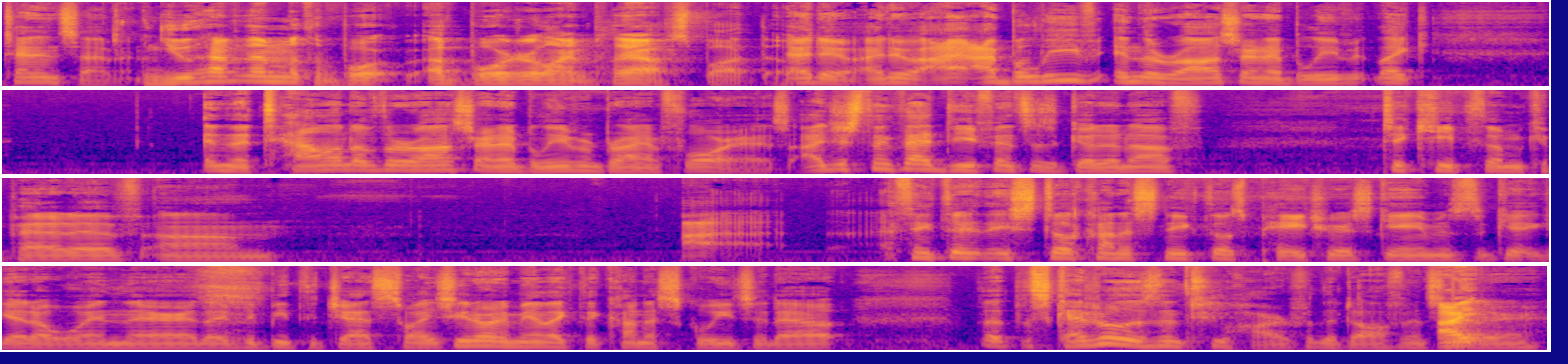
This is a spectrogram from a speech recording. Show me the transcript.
ten and seven. you have them with a, bor- a borderline playoff spot though. I do. I do. I, I believe in the roster, and I believe it like in the talent of the roster, and I believe in Brian Flores. I just think that defense is good enough to keep them competitive. Um, I I think they they still kind of sneak those Patriots games to get get a win there. They, they beat the Jets twice. You know what I mean? Like they kind of squeeze it out. The, the schedule isn't too hard for the Dolphins I- either.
